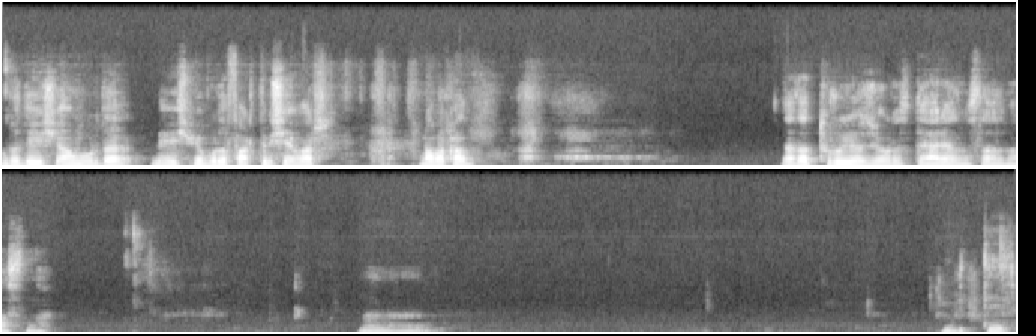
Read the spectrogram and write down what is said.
Burada değişiyor ama burada değişmiyor. Burada farklı bir şey var. Buna bakalım. Zaten true yazıyor orası. Değer yazması lazım aslında. Hmm. Bit değil.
